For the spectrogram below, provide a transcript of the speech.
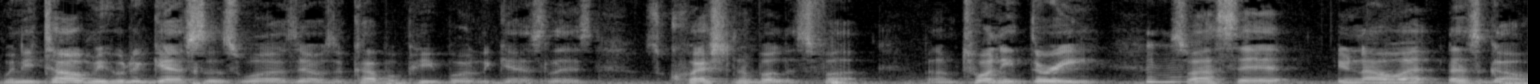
When he told me who the guest list was, there was a couple people on the guest list. It was questionable as fuck. But I'm 23, mm-hmm. so I said, "You know what? Let's go."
